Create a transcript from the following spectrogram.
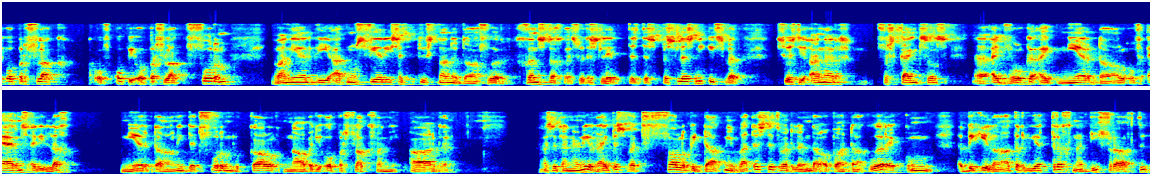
die oppervlak of op die oppervlak vorm wanneer die atmosferiese toestande daarvoor gunstig is. So dis let, dis dis beslis nie iets wat soos die ander verskynsels uh, uit wolke uit neerdaal of ergens uit die lug neerdaal nie. Dit vorm lokaal naby die oppervlak van die aarde. As dit dan nou nie ryp is wat val op die dak nie, wat is dit wat Linda op haar dak hoor? Ek kom 'n bietjie later weer terug na die vraag toe.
